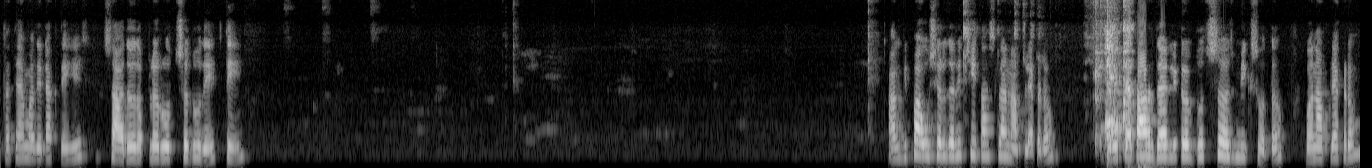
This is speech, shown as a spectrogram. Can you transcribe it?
आता त्यामध्ये टाकते हे. साधं आपलं रोजचं दूध आहे ते. अगदी पावशर जरी चीक असला ना आपल्याकडं तरी त्यात अर्धा लिटर दूध सहज मिक्स होतं. पण आपल्याकडं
